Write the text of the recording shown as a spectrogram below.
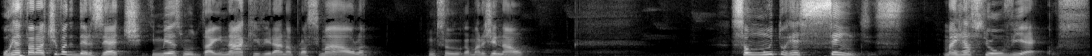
o restaurativo de Derzet e mesmo o Tainá, que virá na próxima aula, com seu yoga marginal, são muito recentes, mas já se ouve ecos.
